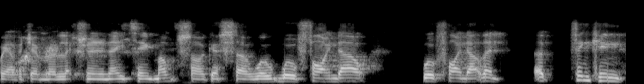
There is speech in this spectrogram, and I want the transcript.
We have a general election in 18 months, so I guess uh, we'll we'll find out. We'll find out then. Uh, thinking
